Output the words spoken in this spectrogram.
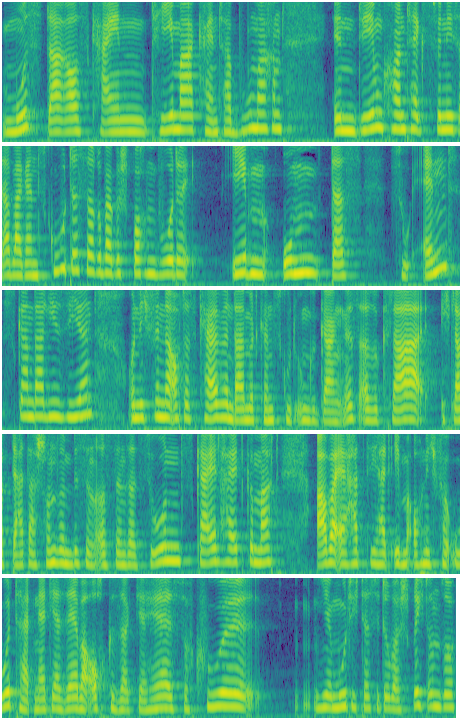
muss daraus kein Thema, kein Tabu machen. In dem Kontext finde ich es aber ganz gut, dass darüber gesprochen wurde, eben um das zu entskandalisieren. Und ich finde auch, dass Calvin damit ganz gut umgegangen ist. Also klar, ich glaube, der hat da schon so ein bisschen aus Sensationsgeilheit gemacht, aber er hat sie halt eben auch nicht verurteilt. Und er hat ja selber auch gesagt, ja, Herr, ist doch cool, hier mutig, dass sie drüber spricht und so.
